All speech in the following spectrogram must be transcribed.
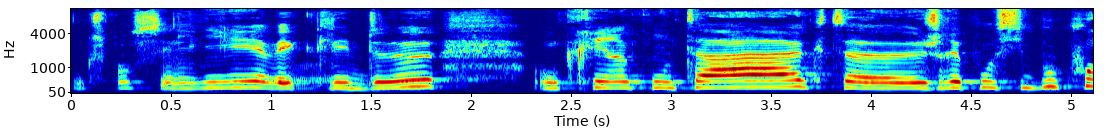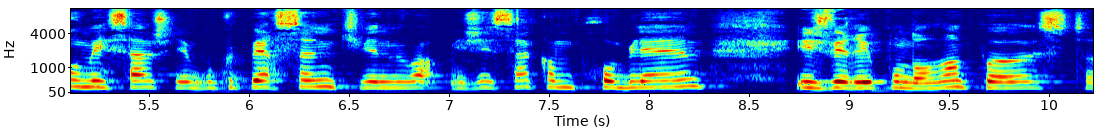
Donc, je pense que c'est lié avec les deux on crée un contact, euh, je réponds aussi beaucoup aux messages. Il y a beaucoup de personnes qui viennent me voir, mais j'ai ça comme problème, et je vais répondre dans un post.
